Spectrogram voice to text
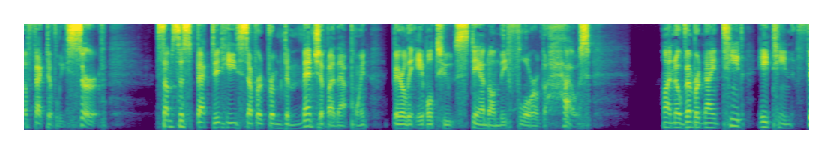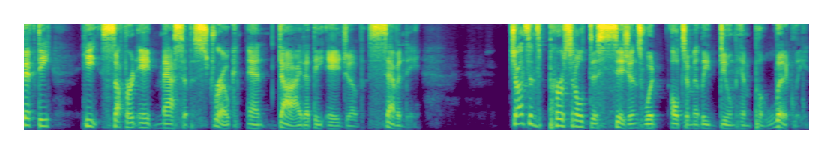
effectively serve. Some suspected he suffered from dementia by that point, barely able to stand on the floor of the House. On November 19, 1850, he suffered a massive stroke and died at the age of 70. Johnson's personal decisions would ultimately doom him politically.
